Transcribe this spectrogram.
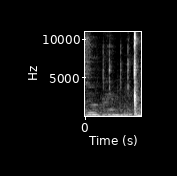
就感觉。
